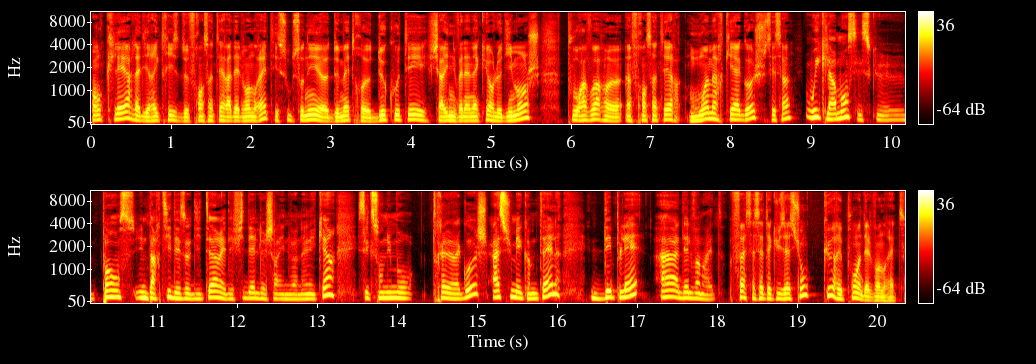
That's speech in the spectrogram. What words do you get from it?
En clair, la directrice de France Inter, Adèle Vendrette, est soupçonnée euh, de mettre de côté Charline Vananacker le dimanche pour avoir euh, un France Inter moins marqué à gauche, c'est ça? Oui, clairement, c'est ce que pense une partie des auditeurs et des fidèles de Charline Vananacker, c'est que son humour très à gauche, assumé comme tel, déplaît à Adèle Vendrette. Face à cette accusation, que répond Adèle Vendrette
